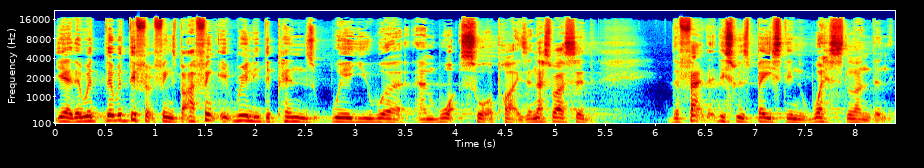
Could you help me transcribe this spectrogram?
yeah, there were there were different things, but I think it really depends where you were and what sort of parties. And that's why I said the fact that this was based in West London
